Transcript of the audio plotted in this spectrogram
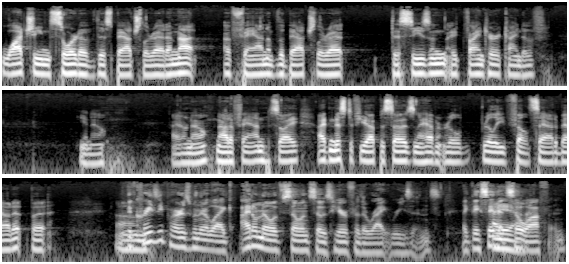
watching sort of this Bachelorette. I'm not a fan of the Bachelorette this season. I find her kind of, you know, I don't know, not a fan. So I I've missed a few episodes, and I haven't real really felt sad about it. But um, The crazy part is when they're like, I don't know if so and so's here for the right reasons. Like they say Uh, that so often.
